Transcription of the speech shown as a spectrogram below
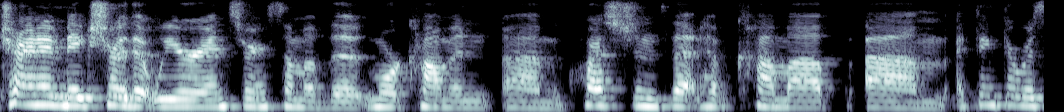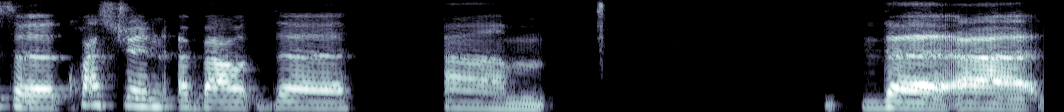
trying to make sure that we are answering some of the more common um, questions that have come up. Um, I think there was a question about the um, the uh,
